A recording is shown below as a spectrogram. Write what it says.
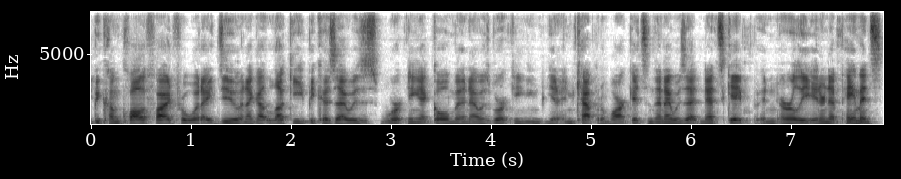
become qualified for what I do. And I got lucky because I was working at Goldman, I was working you know, in capital markets, and then I was at Netscape in early internet payments.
